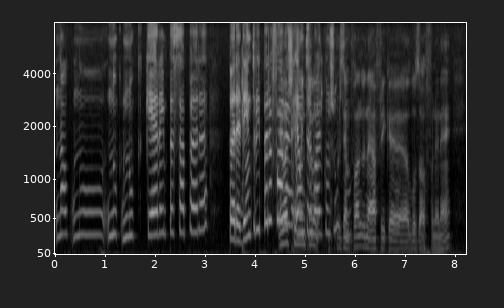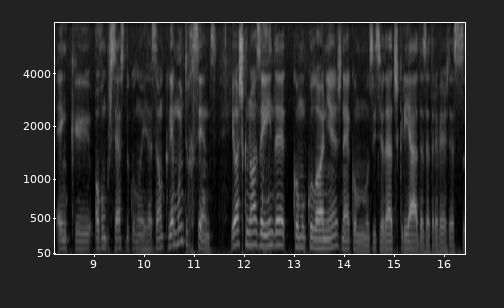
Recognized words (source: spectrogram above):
na- no, no, no que querem passar para, para dentro e para fora. que é um muito- trabalho conjunto. Por exemplo, falando na África lusófona, né? em que houve um processo de colonização que é muito recente. Eu acho que nós ainda, como colónias, né, como sociedades criadas através desse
